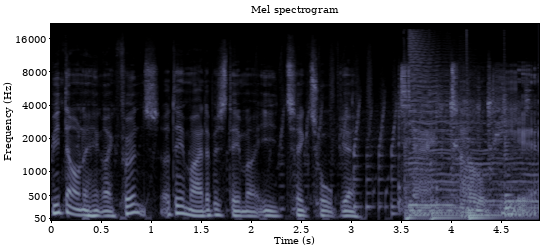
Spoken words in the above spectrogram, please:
Mit navn er Henrik Føns, og det er mig, der bestemmer i Tektopia. Tektopia.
